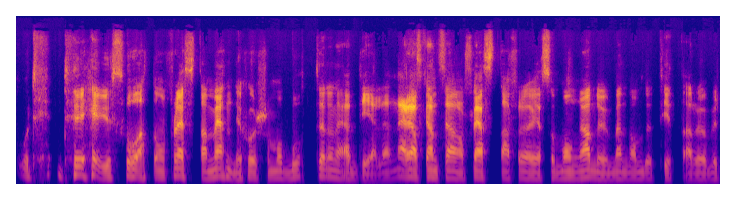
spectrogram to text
Och det, det är ju så att de flesta människor som har bott i den här delen, nej jag ska inte säga de flesta för det är så många nu, men om du tittar över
